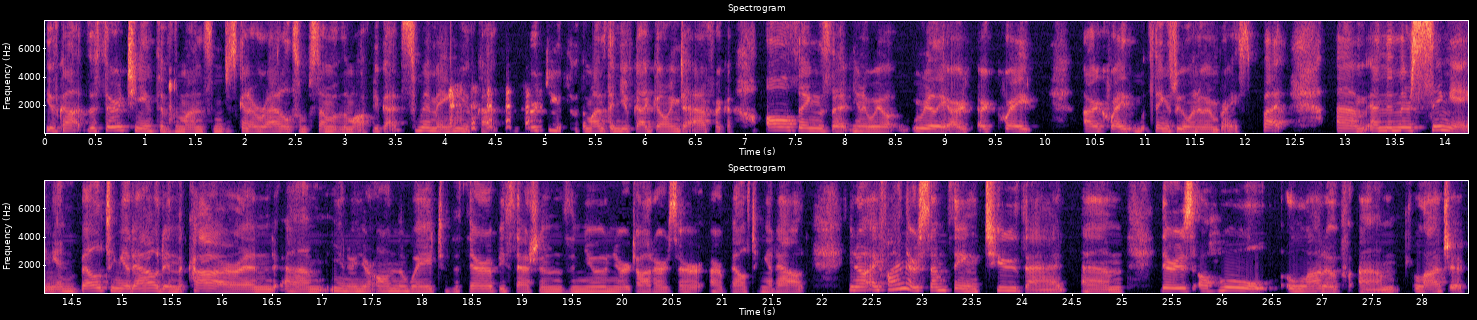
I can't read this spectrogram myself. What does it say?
You've got the 13th of the month. I'm just going to rattle some, some of them off. You've got swimming you've got the 13th of the month and you've got going to africa. All things that you know we really are, are quite are quite things we want to embrace. But um, and then there's singing and belting it out in the car, and um, you know you're on the way to the therapy sessions, and you and your daughters are are belting it out. You know, I find there's something to that. Um, there's a whole lot of um, logic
